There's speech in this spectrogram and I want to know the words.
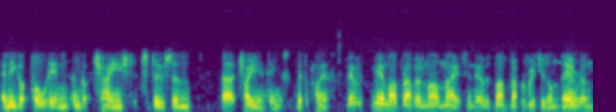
and he got pulled in and got changed to do some uh, training things with the players. There was me and my brother and my mates, and there was my brother Richard on there um,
